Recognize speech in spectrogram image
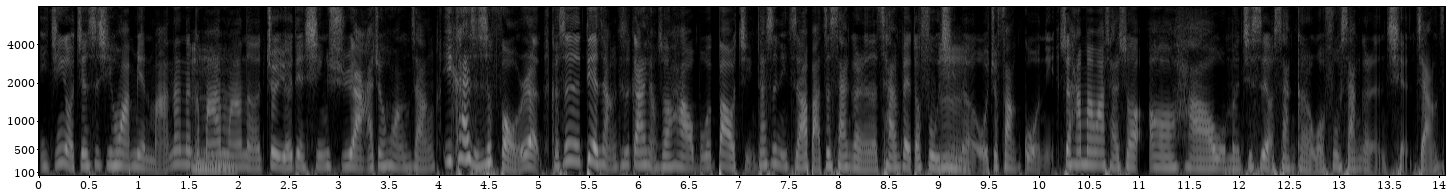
已经有监视器画面嘛？那那个妈妈呢，就有点心虚啊，她就慌张，一开始是否认，可是店长是跟他讲说，好，我不会报警，但是你只要把这三个人的餐费都付清了，嗯我就放过你。所以他妈妈才说，哦，好，我们其实有三个人，我付三个人钱，这样子，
